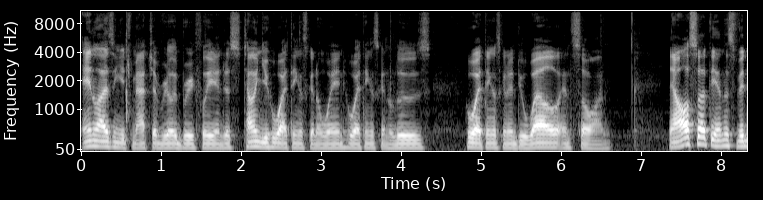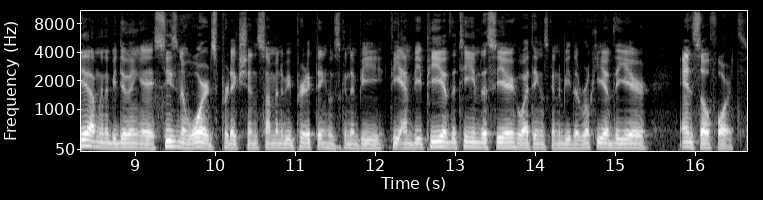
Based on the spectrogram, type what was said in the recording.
analyzing each matchup really briefly, and just telling you who I think is going to win, who I think is going to lose, who I think is going to do well, and so on. Now also at the end of this video, I'm going to be doing a season awards prediction, so I'm going to be predicting who's going to be the MVP of the team this year, who I think is going to be the rookie of the year, and so forth.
